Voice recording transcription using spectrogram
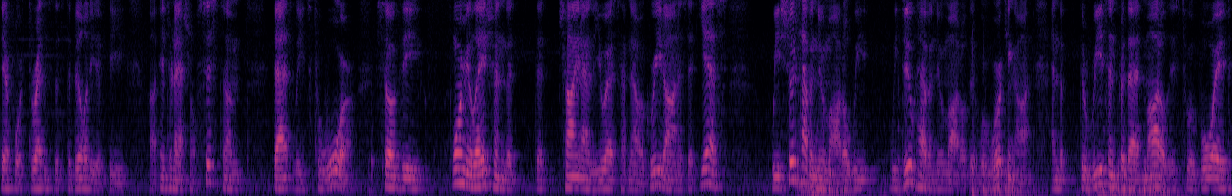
therefore threatens the stability of the uh, international system, that leads to war. So the formulation that, that China and the US have now agreed on is that yes, we should have a new model. We, we do have a new model that we're working on. And the, the reason for that model is to avoid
